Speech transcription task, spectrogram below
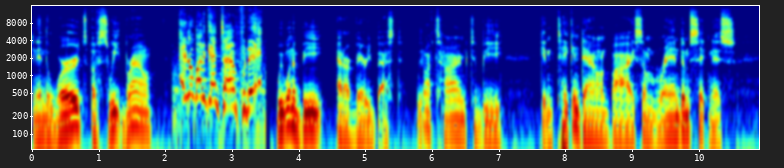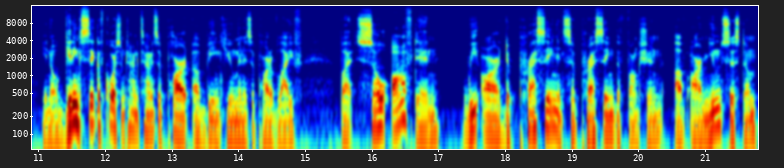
And in the words of Sweet Brown, ain't nobody got time for that. We want to be at our very best. We don't have time to be getting taken down by some random sickness you know, getting sick, of course, from time to time, is a part of being human, it's a part of life. But so often, we are depressing and suppressing the function of our immune system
